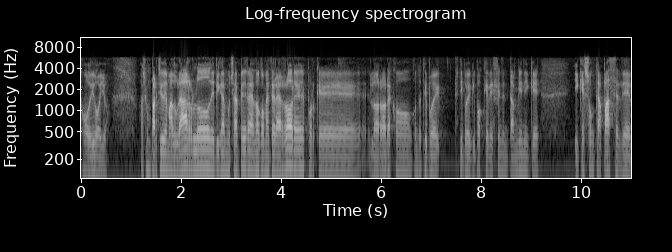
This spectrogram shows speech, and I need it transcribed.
como digo yo. Es un partido de madurarlo, de picar mucha piedra, de no cometer errores, porque los errores con, con este, tipo de, este tipo de equipos que defienden también y que y que son capaces de,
